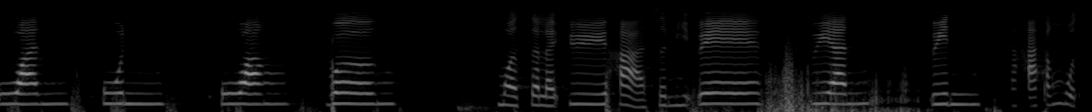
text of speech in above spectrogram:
อวน อุนอวง เวิง หมวดสระอูค่ะ จะมีเว เวียน วิน นะคะ ทั้งหมด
